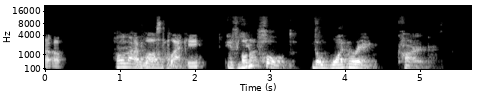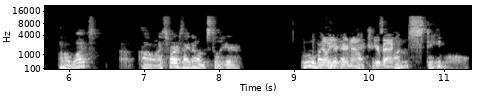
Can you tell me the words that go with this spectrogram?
Uh oh, Hold on. I've hold lost on, hold on. Placky. If Hold you on. pulled the One Ring card, oh what? Oh, as far as I know, I'm still here. Ooh, my No, you're here now. You're back. Unstable.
